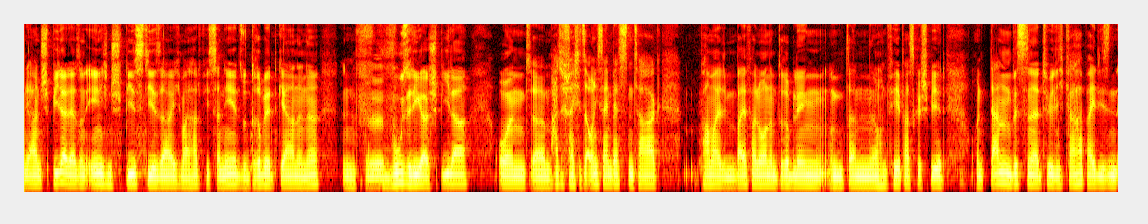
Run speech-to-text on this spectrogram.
ja, ein Spieler, der so einen ähnlichen Spielstil, sage ich mal, hat wie Sané, so dribbelt gerne, ne? Ein Mhm. wuseliger Spieler und ähm, hatte vielleicht jetzt auch nicht seinen besten Tag. Ein paar Mal den Ball verloren im Dribbling und dann noch einen Fehlpass gespielt. Und dann bist du natürlich gerade bei diesen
